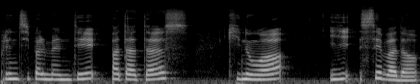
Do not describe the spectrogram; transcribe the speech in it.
principalmente patatas, quinoa y cebada.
